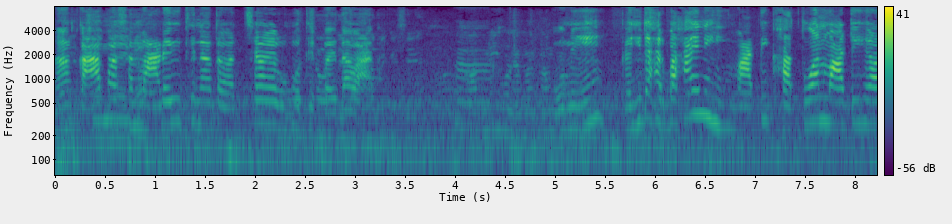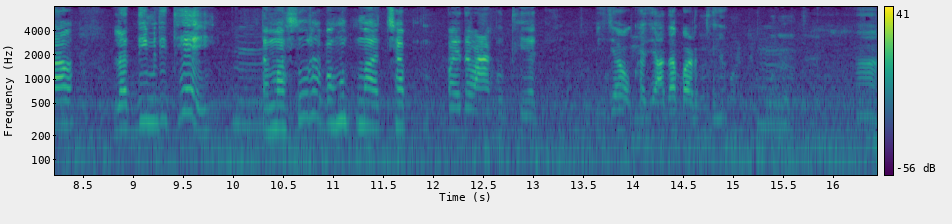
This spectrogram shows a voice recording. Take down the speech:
हाँ का पसंद मारे भी थे ना तो अच्छा होते पैदावार। ओमे कहीं डहर बहाय नहीं माटी खातुआन माटी है लद्दी में थे तो मसूर है बहुत अच्छा पैदावार होते बीजा ओखा ज़्यादा बढ़ते हाँ।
